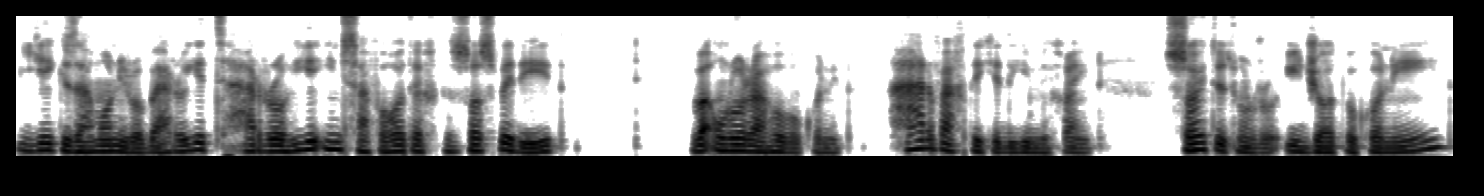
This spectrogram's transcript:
یک زمانی رو برای طراحی این صفحات اختصاص بدید و اون رو رها بکنید. هر وقتی که دیگه می‌خواین سایتتون رو ایجاد بکنید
